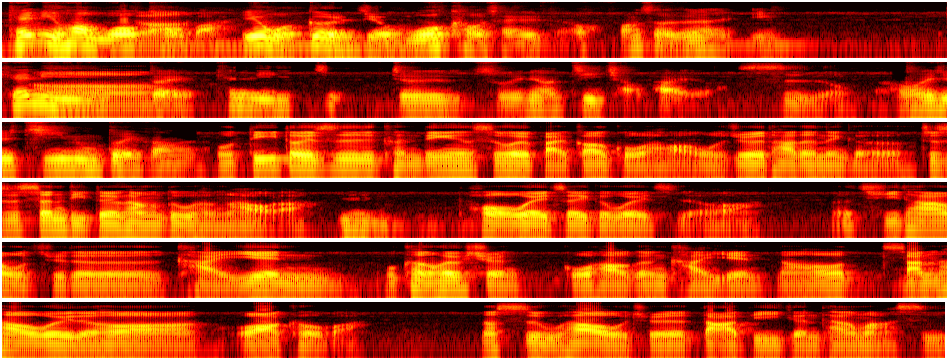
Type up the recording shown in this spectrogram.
，Kenny 换 Walker 吧，吧因为我个人觉得 Walker 才哦防守真的很硬。Kenny、哦、对 Kenny 就是属于那种技巧派的，是哦，很会去激怒对方。我第一队是肯定是会摆高国豪，我觉得他的那个就是身体对抗度很好啦。嗯，后卫这个位置的话，那其他我觉得凯燕，我可能会选国豪跟凯燕，然后三号位的话挖口吧。那四五号我觉得大 B 跟汤马斯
